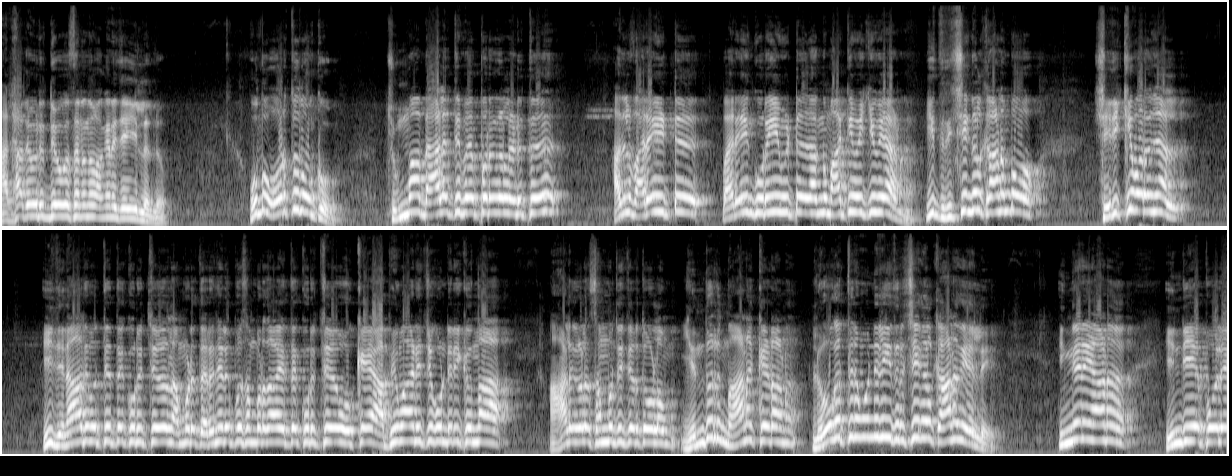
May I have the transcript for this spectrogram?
അല്ലാതെ ഒരു ഉദ്യോഗസ്ഥനൊന്നും അങ്ങനെ ചെയ്യില്ലല്ലോ. ഒന്ന് ഓർത്തു നോക്കൂ. ചുമ്മാ ബാലറ്റ് പേപ്പറുകൾ എടുത്ത് അതിൽ വരയിട്ട് വരയും കുറിയും ഇട്ട് അങ്ങ് മാറ്റി വയ്ക്കുകയാണ്. ഈ ദൃശ്യങ്ങൾ കാണുമ്പോൾ ശരിക്കു പറഞ്ഞാൽ ഈ ജനാധിപത്യത്തെക്കുറിച്ച് നമ്മുടെ തെരഞ്ഞെടുപ്പ് സമ്പ്രദായത്തെക്കുറിച്ച് ഒക്കെ അഭിമാനിച്ചു കൊണ്ടിരിക്കുന്ന ആളുകളെ സംബന്ധിച്ചിടത്തോളം എന്തൊരു നാണക്കേടാണ്. ലോകത്തിന് മുന്നിൽ ഈ ദൃശ്യങ്ങൾ കാണുകയല്ലേ? ഇങ്ങനെയാണ് ഇന്ത്യയെപ്പോലെ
